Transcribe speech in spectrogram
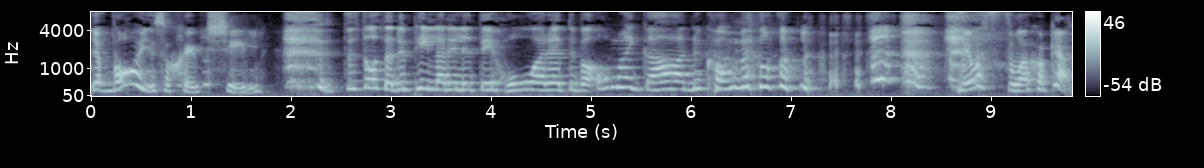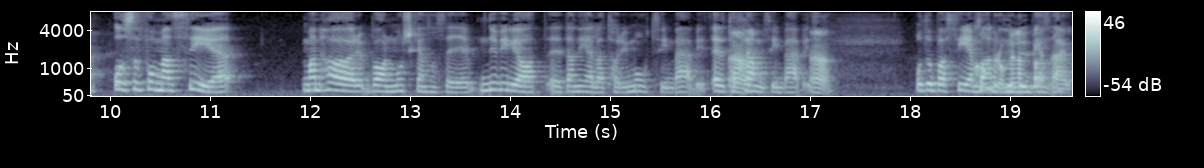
Jag var ju så sjukt chill. Du står såhär, du pillar dig lite i håret, du bara oh my god, nu kommer hon. Men jag var så chockad. Och så får man se, man hör barnmorskan som säger nu vill jag att eh, Daniela tar emot sin bebis, eller tar Ja. fram sin bebis. Ja. Och då bara ser man hur du benen? såhär,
